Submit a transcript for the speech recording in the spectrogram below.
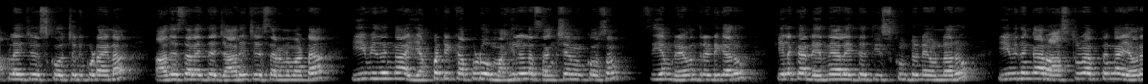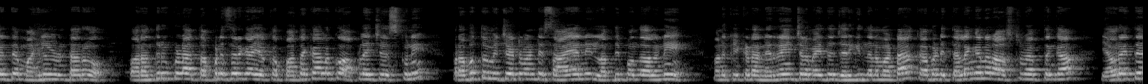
అప్లై చేసుకోవచ్చని కూడా ఆయన ఆదేశాలు అయితే జారీ చేశారనమాట ఈ విధంగా ఎప్పటికప్పుడు మహిళల సంక్షేమం కోసం సీఎం రేవంత్ రెడ్డి గారు కీలక నిర్ణయాలు అయితే తీసుకుంటూనే ఉన్నారు. ఈ విధంగా రాష్ట్ర వ్యాప్తంగా ఎవరైతే మహిళలు ఉంటారో వారందరూ కూడా తప్పనిసరిగా ఈ యొక్క పథకాలకు అప్లై చేసుకుని ప్రభుత్వం ఇచ్చేటువంటి సాయాన్ని లబ్ధి పొందాలని మనకి ఇక్కడ నిర్ణయించడం అయితే జరిగిందనమాట కాబట్టి తెలంగాణ రాష్ట్ర వ్యాప్తంగా ఎవరైతే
